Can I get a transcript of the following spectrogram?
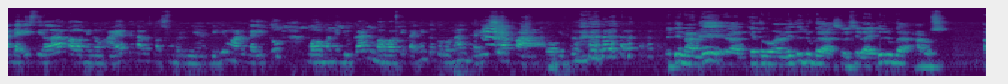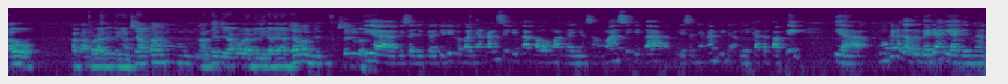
Ada istilah kalau minum air kita harus tahu sumbernya. Jadi marga itu mau menunjukkan bahwa kita ini keturunan dari siapa oh. gitu. Jadi nanti eh, keturunan itu juga silsilah itu juga harus tahu kakak berada dengan siapa, hmm. nanti tidak boleh menikah dengan siapa, bisa juga. Iya, bisa juga. Jadi kebanyakan sih kita kalau marganya sama sih kita biasanya kan tidak menikah, tetapi ya mungkin agak berbeda ya dengan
